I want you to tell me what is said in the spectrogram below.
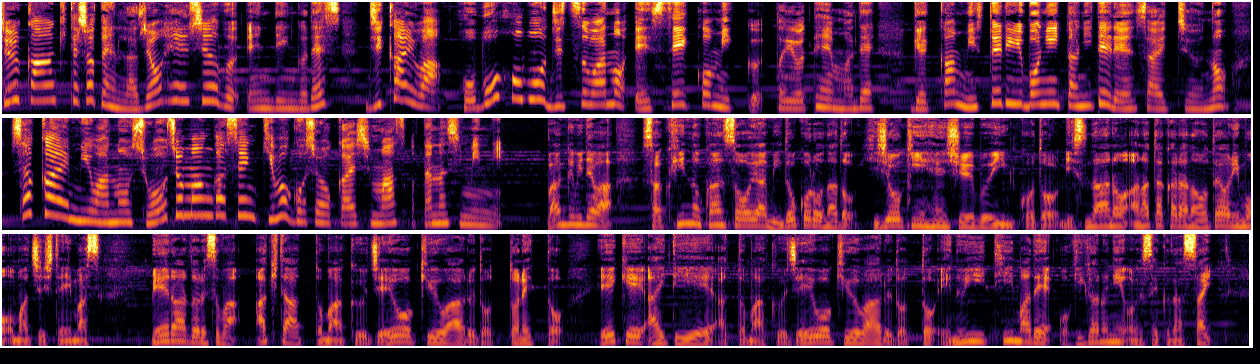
週刊秋田書店ラジオ編集部エンディングです。次回は、ほぼほぼ実話のエッセイコミックというテーマで、月刊ミステリーボニータにて連載中の、坂井美和の少女漫画戦記をご紹介します。お楽しみに。番組では作品の感想や見どころなど非常勤編集部員ことリスナーのあなたからのお便りもお待ちしていますメールアドレスは秋田アットマーク JOQR.net akita アットマーク JOQR.net までお気軽にお寄せください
